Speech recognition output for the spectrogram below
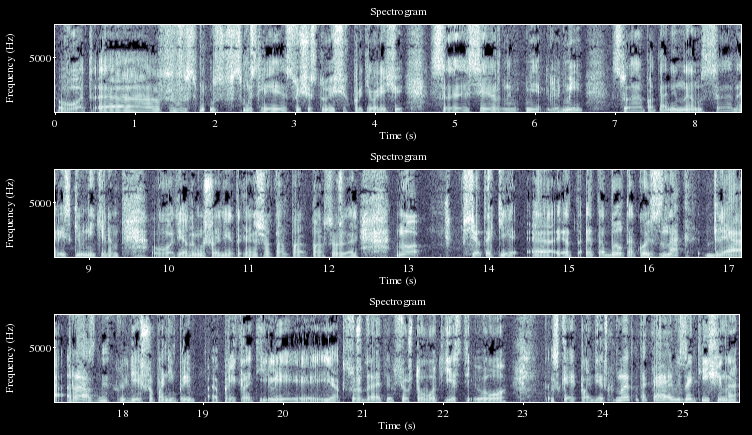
Вот, э, в смысле существующих противоречий с северными людьми, с Потаниным, с Норильским никелем. Вот, я думаю, что они это, конечно, там по пообсуждали. Но все-таки э, это, это был такой знак для разных людей, чтобы они при, прекратили и обсуждать, и все, что вот есть его, так сказать, поддержка. Ну, это такая византийщина,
